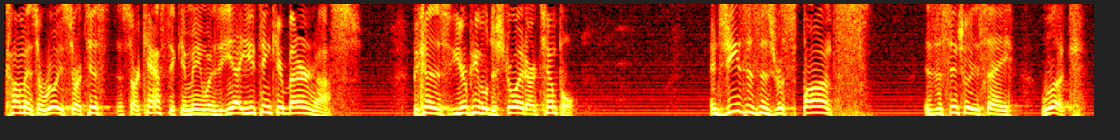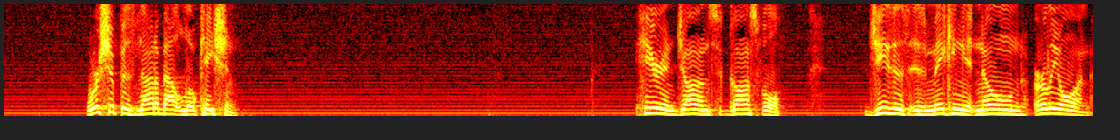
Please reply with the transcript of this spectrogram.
comments are really sarcastic in many ways. Yeah, you think you're better than us because your people destroyed our temple. And Jesus' response is essentially to say, look, worship is not about location. Here in John's gospel, Jesus is making it known early on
